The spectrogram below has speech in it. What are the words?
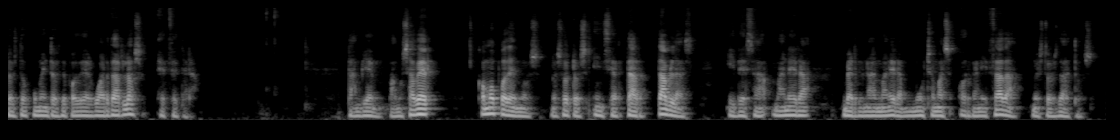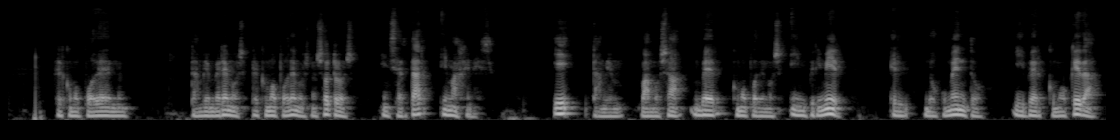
los documentos de poder guardarlos, etc. También vamos a ver cómo podemos nosotros insertar tablas y de esa manera ver de una manera mucho más organizada nuestros datos. El cómo podemos, también veremos el cómo podemos nosotros insertar imágenes. Y también vamos a ver cómo podemos imprimir el documento y ver cómo queda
